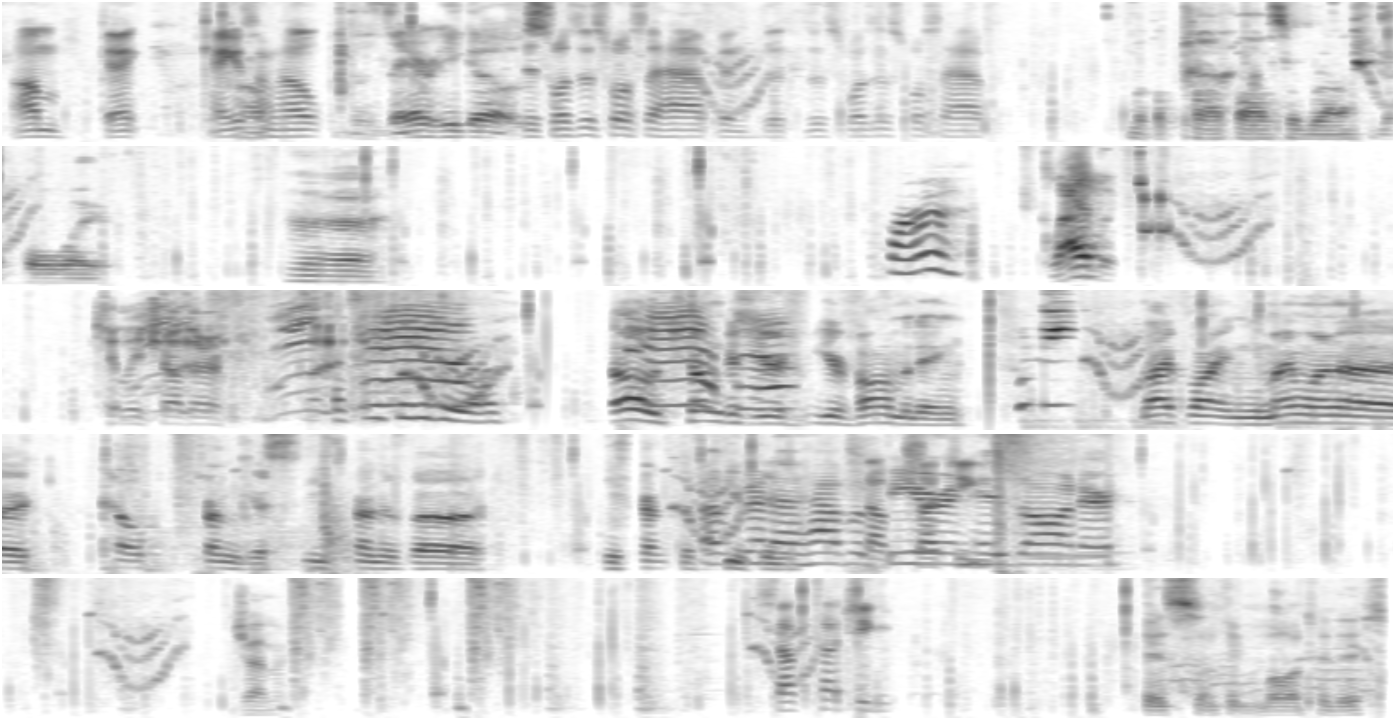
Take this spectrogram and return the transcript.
Um, can, can I get some help? There he goes. This wasn't supposed to happen. This, this wasn't supposed to happen. I'm gonna pop off some rounds from the hallway. Uh, gladly. Kill each other. that's into the. Oh, Chungus, you're you're vomiting. Lifeline, you might want to help Chungus. He's kind of uh, he's kind of I'm puking. gonna have a Stop beer touching. in his honor. Drummer. Stop touching. There's something more to this.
